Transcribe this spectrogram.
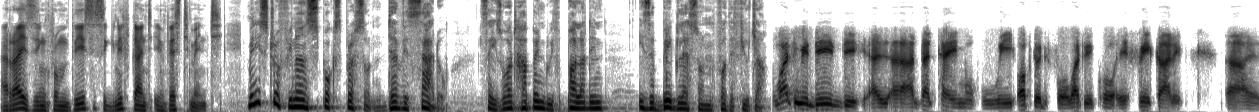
arising from this significant investment. Minister of Finance spokesperson Davis Sado says what happened with Paladin is a big lesson for the future. What we did uh, at that time, we opted for what we call a free carry. Uh,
